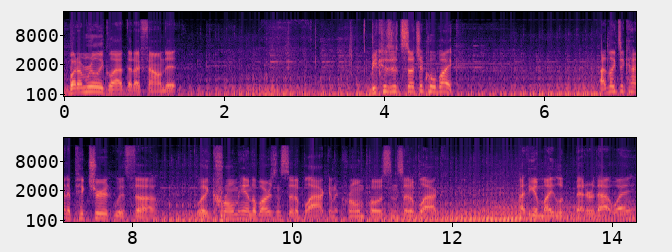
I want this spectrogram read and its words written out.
But I'm really glad that I found it because it's such a cool bike. I'd like to kind of picture it with uh, like chrome handlebars instead of black and a chrome post instead of black. I think it might look better that way.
